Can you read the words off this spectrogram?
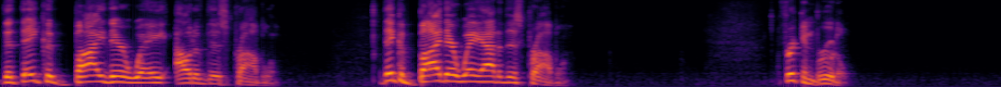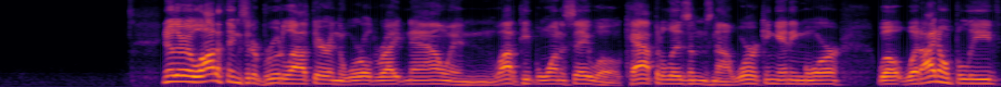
that they could buy their way out of this problem. They could buy their way out of this problem. Freaking brutal. you know, there are a lot of things that are brutal out there in the world right now, and a lot of people want to say, well, capitalism's not working anymore. Well, what I don't believe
